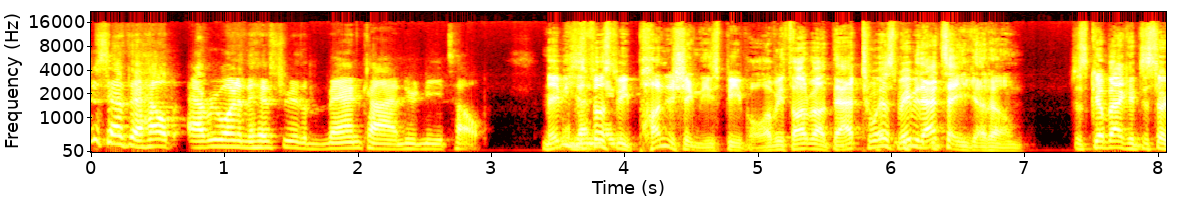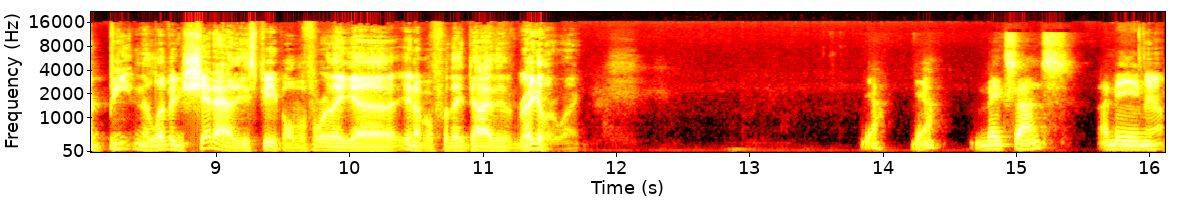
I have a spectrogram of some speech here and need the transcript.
just have to help everyone in the history of the mankind who needs help. Maybe he's Then supposed they- to be punishing these people. Have we thought about that twist? Maybe that's how you get home. Just go back and just start beating the living shit out of these people before they, uh, you know, before they die the regular way. Yeah, yeah, makes sense. I mean, Yeah.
